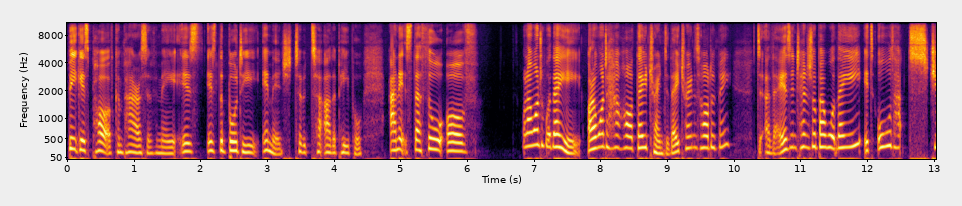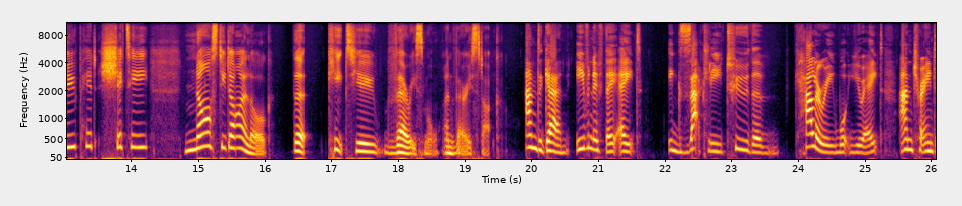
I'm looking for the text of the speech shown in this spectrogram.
biggest part of comparison for me is is the body image to to other people, and it's the thought of. Well, I wonder what they eat. Or I wonder how hard they train. Do they train as hard as me? Are they as intentional about what they eat? It's all that stupid, shitty, nasty dialogue that keeps you very small and very stuck. And again, even if they ate exactly to the calorie what you ate and trained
